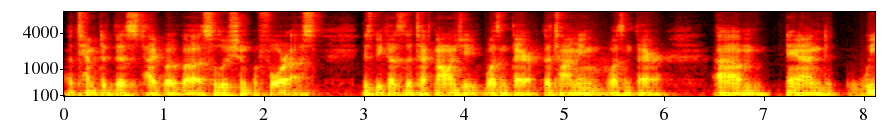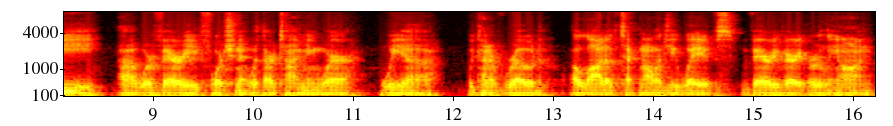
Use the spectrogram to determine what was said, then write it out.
attempted this type of uh, solution before us, is because the technology wasn't there, the timing wasn't there. Um, and we uh, were very fortunate with our timing where we uh, we kind of rode a lot of technology waves very very early on.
